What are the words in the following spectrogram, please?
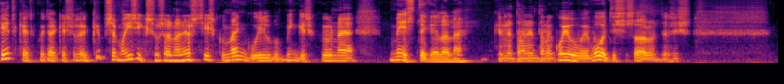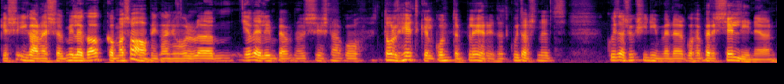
hetked kuidagi selle küpsema isiksusena on just siis, kui mängu ilmub mingisugune meestegelane, kelle ta on endale koju või voodisse saanud ja siis kes iganes seal millega hakkama saab, igal juhul ähm, Evelin peab nüüd siis nagu tol hetkel kontempleerida, et kuidas need, kuidas üks inimene kohe päris selline on,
